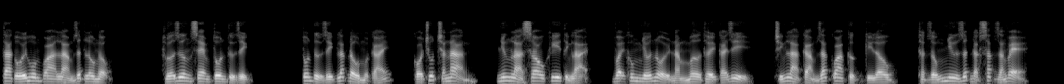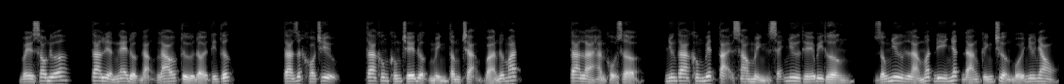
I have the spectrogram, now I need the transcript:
ta tối hôm qua làm rất lâu nộng. Hứa dương xem tôn tử dịch. Tôn tử dịch lắc đầu một cái, có chút chán nản, nhưng là sau khi tỉnh lại, vậy không nhớ nổi nằm mơ thấy cái gì, chính là cảm giác qua cực kỳ lâu, thật giống như rất đặc sắc dáng vẻ. Về sau nữa, ta liền nghe được đặng lão từ đời tin tức. Ta rất khó chịu ta không khống chế được mình tâm trạng và nước mắt. Ta là hẳn khổ sở, nhưng ta không biết tại sao mình sẽ như thế bị thương, giống như là mất đi nhất đáng kính trưởng bối như nhau.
